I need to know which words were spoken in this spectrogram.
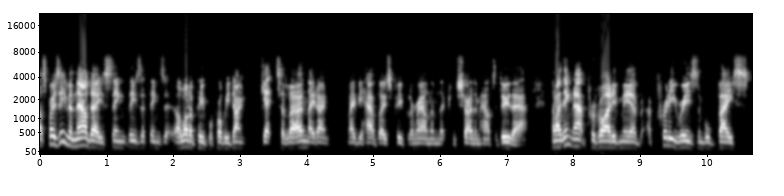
I suppose even nowadays, thing, these are things that a lot of people probably don't get to learn. They don't maybe have those people around them that can show them how to do that. And I think that provided me a, a pretty reasonable base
